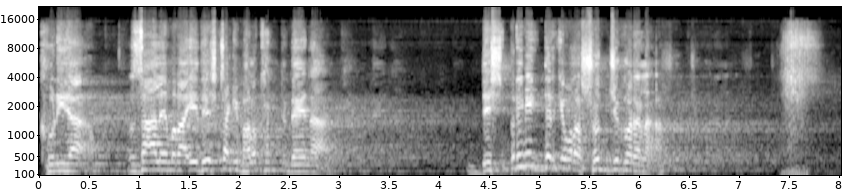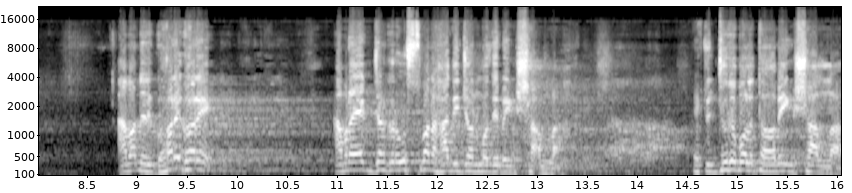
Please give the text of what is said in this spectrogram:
খুনিরা, জালেমরা এই দেশটাকে ভালো থাকতে দেয় না। দেশপ্রেমিকদেরকে ওরা সহ্য করে না। আমাদের ঘরে ঘরে আমরা একজন করে উসমান হাদি জন্ম দেবে ইনশাআল্লাহ। একটু জুড়ে বলতে হবে ইনশাআল্লাহ।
